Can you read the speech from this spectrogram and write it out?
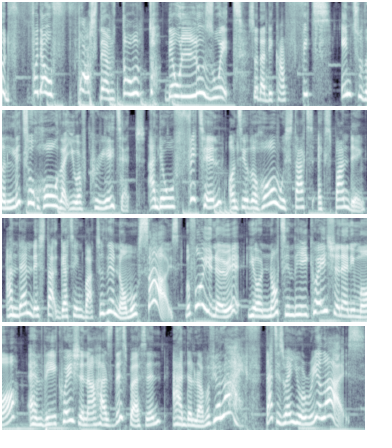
would. They will force them. They will lose weight so that they can fit into the little hole that you have created and they will fit in until the hole will start expanding and then they start getting back to their normal size. Before you know it, you're not in the equation anymore and the equation now has this person and the love of your life. That is when you realize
